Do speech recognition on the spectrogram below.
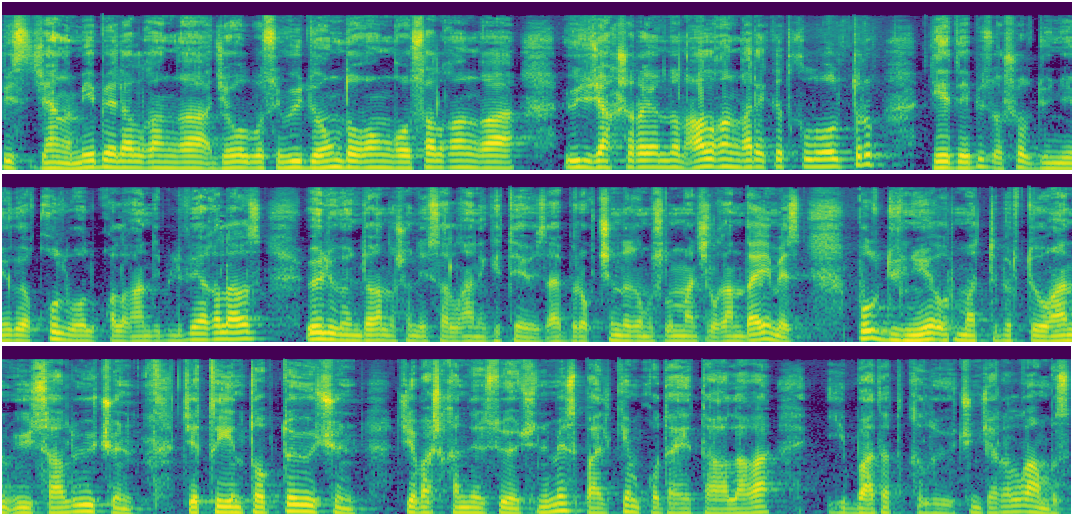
биз жаңы мебель алганга же болбосо үйдү оңдогонго салганга үйдү жакшы райондон алганга аракет кылып олтуруп кээде биз ошол дүйнөгө кул болуп калганды билбей калабыз өлгөндө гана ошону эс алганы кетебиз а бирок чыныгы мусулманчылык андай эмес бул дүйнө урматтуу бир тууганым үй салуу үчүн же тыйын топтоо үчүн же башка нерсе үчүн эмес балким кудай таалага ибадат кылуу үчүн жаралганбыз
